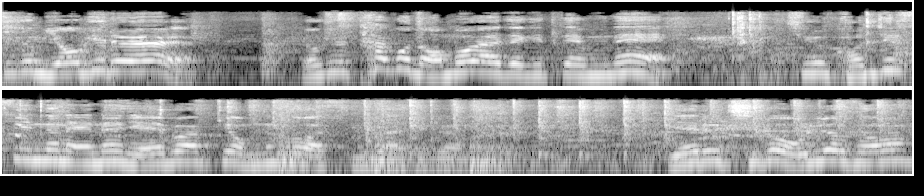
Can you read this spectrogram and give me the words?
지금 여기를, 여기를 타고 넘어야 되기 때문에 지금 건질 수 있는 애는 얘밖에 없는 것 같습니다, 지금. 얘를 집어 올려서,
